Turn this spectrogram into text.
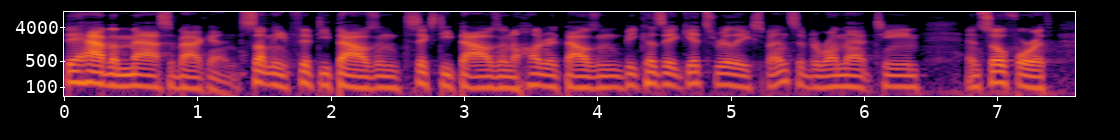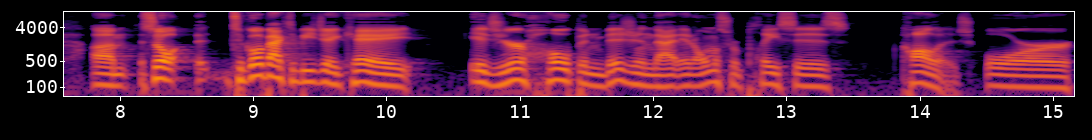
they have a massive back end, something 50,000, 60,000, 100,000 because it gets really expensive to run that team and so forth. Um, so uh, to go back to BJK, is your hope and vision that it almost replaces college or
